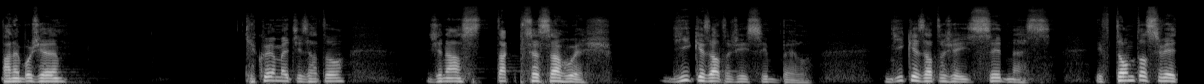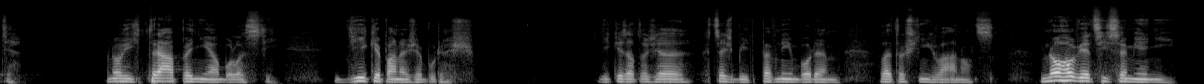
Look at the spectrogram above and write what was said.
Pane Bože, děkujeme ti za to, že nás tak přesahuješ. Díky za to, že jsi byl. Díky za to, že jsi dnes. I v tomto světě mnohých trápení a bolestí. Díky, pane, že budeš. Díky za to, že chceš být pevným bodem letošních Vánoc. Mnoho věcí se mění.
